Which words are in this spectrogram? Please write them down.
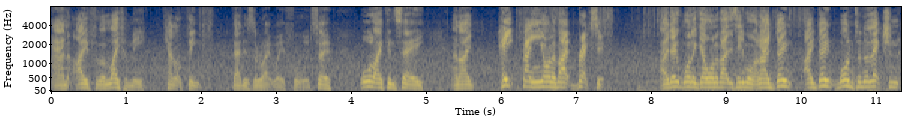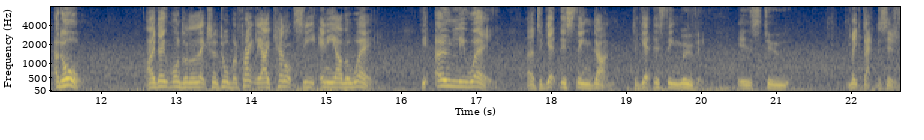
And I, for the life of me, cannot think that is the right way forward. So all I can say, and I hate banging on about Brexit. I don't want to go on about this anymore, and I don't, I don't want an election at all. I don't want an election at all, but frankly, I cannot see any other way. The only way uh, to get this thing done, to get this thing moving, is to make that decision.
